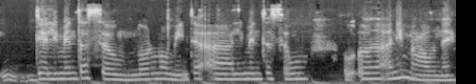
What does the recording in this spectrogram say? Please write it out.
de alimentação, normalmente a alimentação animal, né?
